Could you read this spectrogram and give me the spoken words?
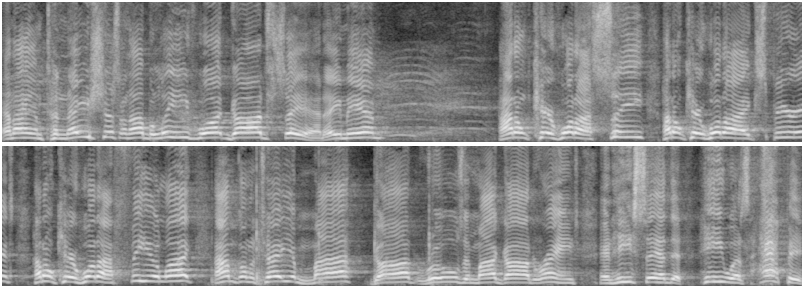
and I am tenacious and I believe what God said. Amen. I don't care what I see. I don't care what I experience. I don't care what I feel like. I'm going to tell you, my God rules and my God reigns. And He said that He was happy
